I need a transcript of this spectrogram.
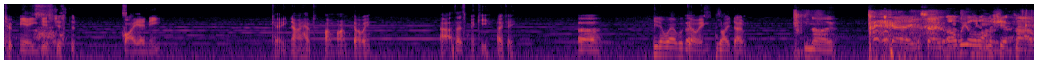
took me ages just to buy any. Okay, now I have to find where I'm going. Ah, that's Mickey. Okay, uh, you know where we're going? going? 'Cause I don't. No. Okay, so are we all on the ship now?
